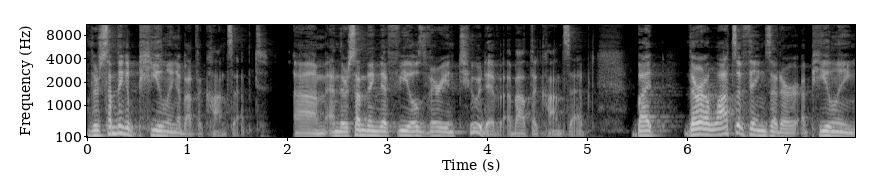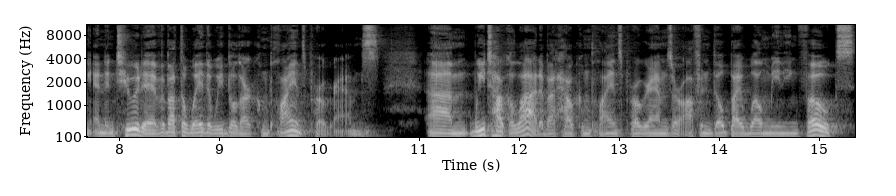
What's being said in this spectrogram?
there's something appealing about the concept um, and there's something that feels very intuitive about the concept. But there are lots of things that are appealing and intuitive about the way that we build our compliance programs. Um, we talk a lot about how compliance programs are often built by well meaning folks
